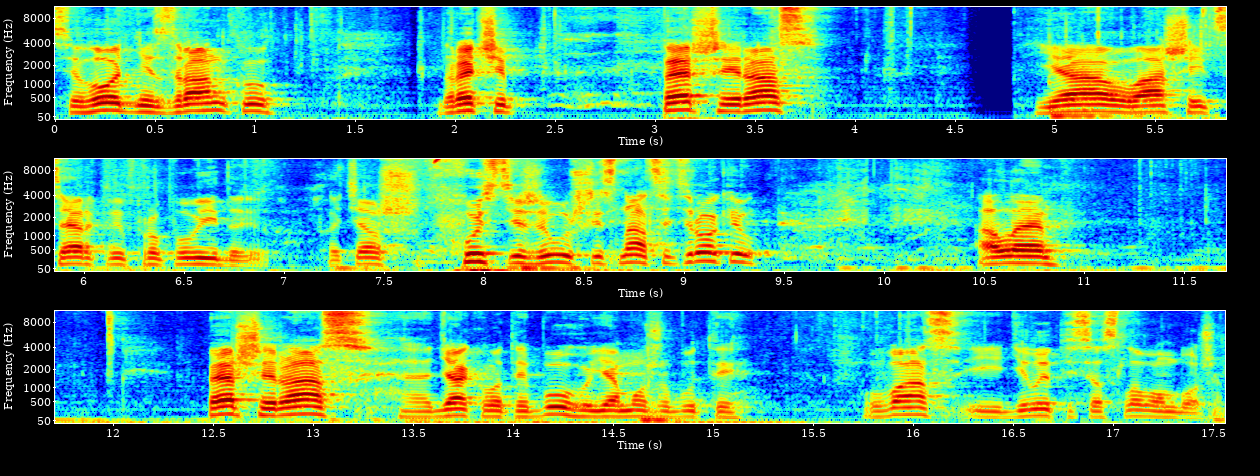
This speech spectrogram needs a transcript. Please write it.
сьогодні зранку. До речі, перший раз я у вашій церкві проповідую. Хоча ж в хусті живу 16 років, але перший раз, е, дякувати Богу, я можу бути у вас і ділитися Словом Божим.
